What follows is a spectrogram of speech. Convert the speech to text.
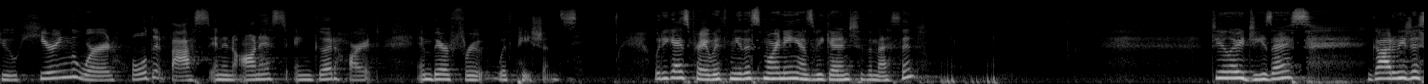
who, hearing the word, hold it fast in an honest and good heart and bear fruit with patience. Would you guys pray with me this morning as we get into the message? Dear Lord Jesus, God, we just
